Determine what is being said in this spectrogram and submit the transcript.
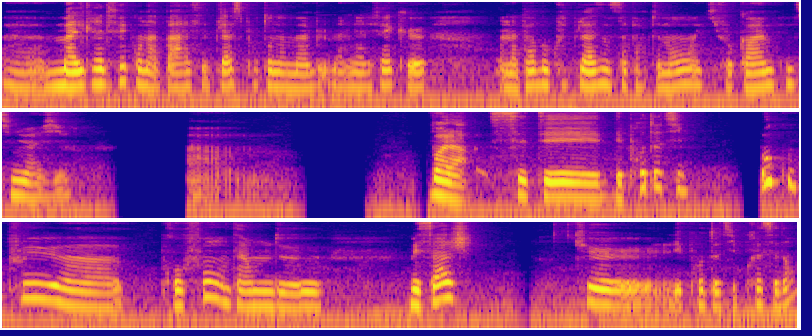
malgré le fait qu'on n'a pas assez de place pour ton immeuble, malgré le fait que on n'a pas beaucoup de place dans cet appartement et qu'il faut quand même continuer à vivre. Euh, voilà, c'était des prototypes beaucoup plus euh, profonds en termes de messages que les prototypes précédents.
